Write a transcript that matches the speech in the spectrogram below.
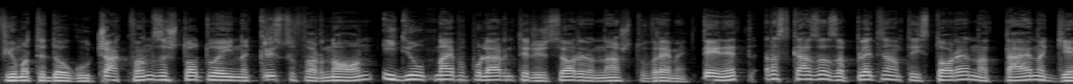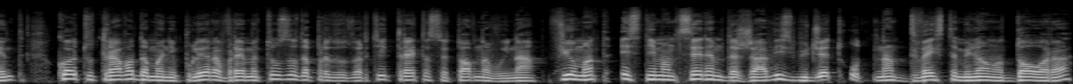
Филмът е дълго очакван, защото е и на Кристофър Нолан, един от най-популярните режисьори на нашето време. Тенет разказва за плетената история на таен агент, който трябва да манипулира времето, за да предотврати Трета световна война. Филмът е сниман в 7 държави с бюджет от над 200 милиона долара,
